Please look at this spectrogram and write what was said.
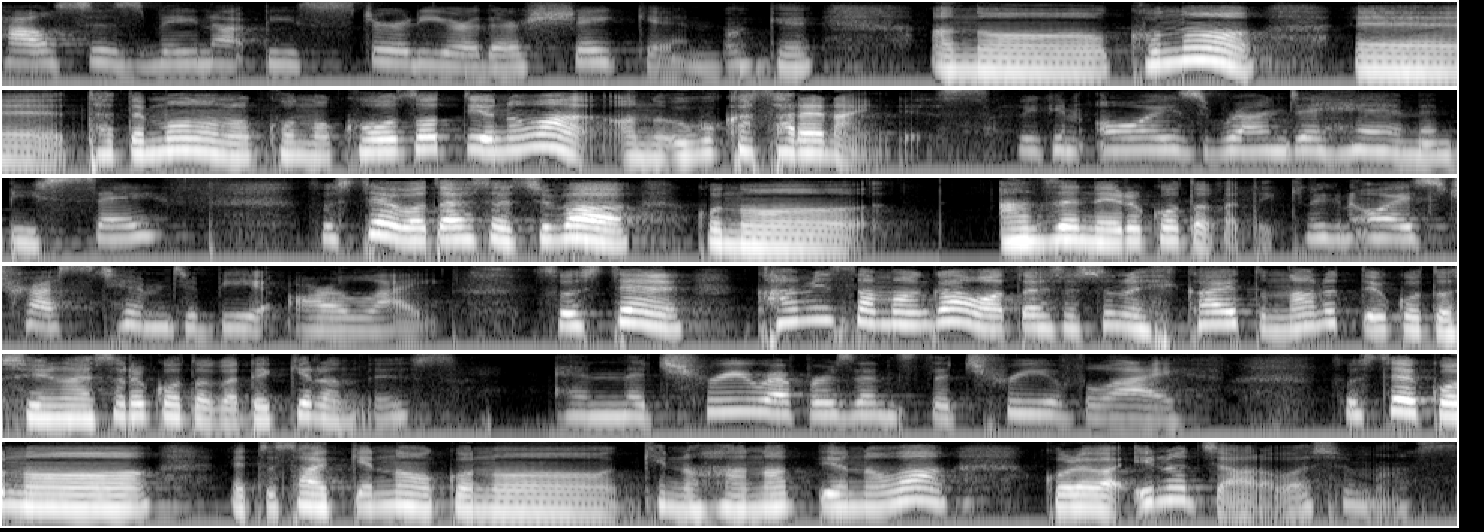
houses may not be sturdy or they're shaken. Okay. あのこの、えー建物のこの構造っていうのはあの動かされないんです We can always run to Him and be safe. そして私たちはこの安全でいることができる We can always trust Him to be our light. そして神様が私たちの光となるということを信頼することができるんです And the tree represents the tree of life. そしてこの、えっと、さっきのこの木の花っていうのはこれは命を表します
